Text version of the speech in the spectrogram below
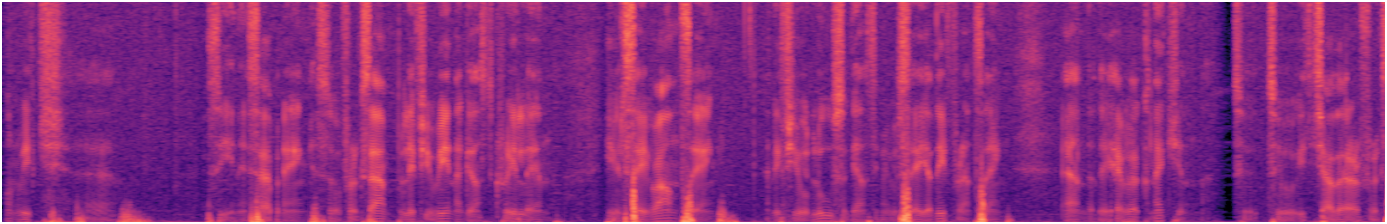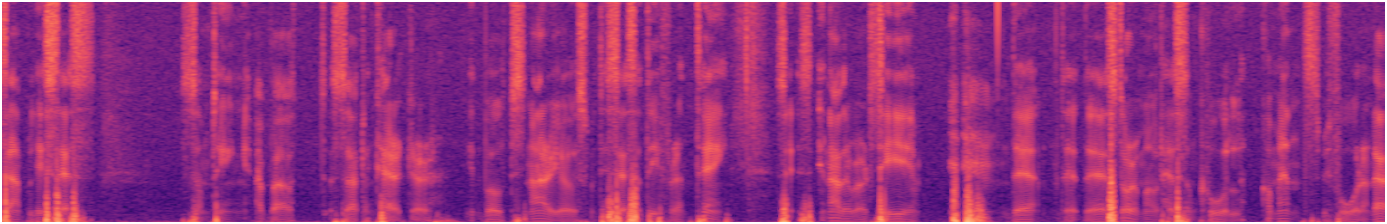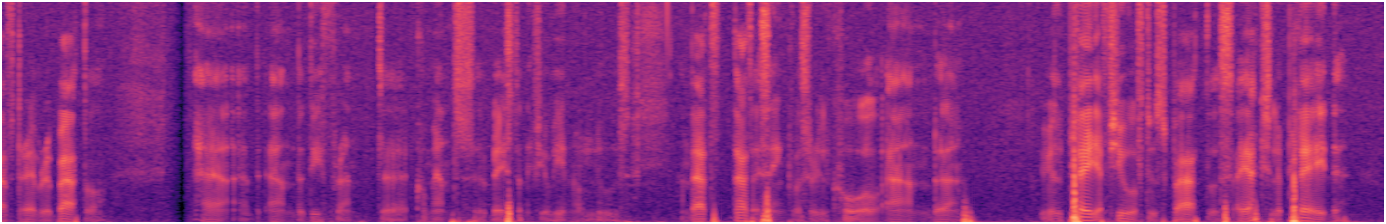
on which uh, scene is happening. So for example, if you win against Krillin, he will say one thing, and if you lose against him, he will say a different thing. And they have a connection to, to each other. For example, he says something about a certain character in both scenarios, but he says a different thing. So in other words, he the, the the story mode has some cool comments before and after every battle, and, and the different uh, comments based on if you win or lose, and that that I think was really cool. And uh, we will play a few of those battles. I actually played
